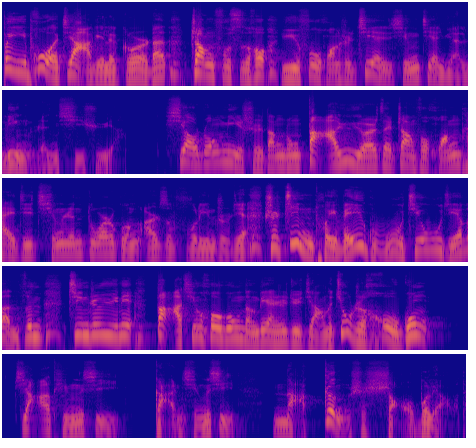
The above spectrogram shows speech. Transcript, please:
被迫嫁给了噶尔丹。丈夫死后与父皇是渐行渐远，令人唏嘘呀。《孝庄秘史》当中，大玉儿在丈夫皇太极、情人多尔衮、儿子福临之间是进退维谷，纠结万分。《金枝欲孽》《大清后宫》等电视剧讲的就是后宫家庭戏、感情戏，那更是少不了的。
